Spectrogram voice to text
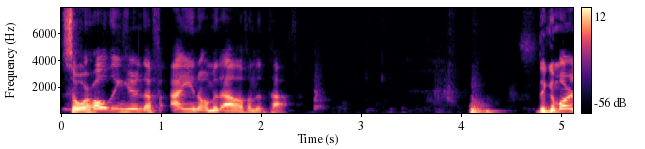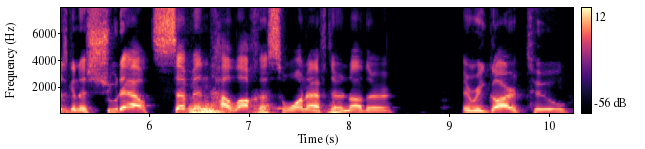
So we're holding here the Ayin Omid Aleph on the top. The Gemara is going to shoot out seven halachas, one after another, in regard to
